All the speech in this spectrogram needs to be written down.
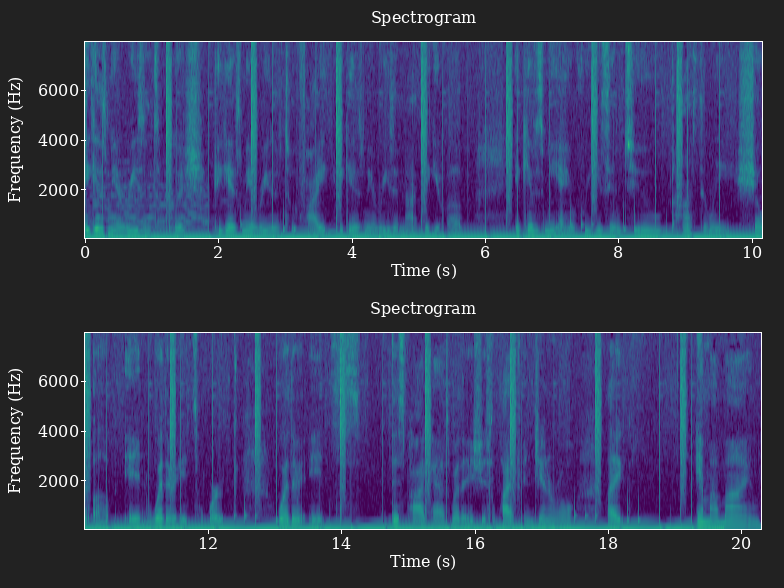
it gives me a reason to push it gives me a reason to fight. It gives me a reason not to give up. It gives me a reason to constantly show up in whether it's work, whether it's this podcast, whether it's just life in general. Like in my mind,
